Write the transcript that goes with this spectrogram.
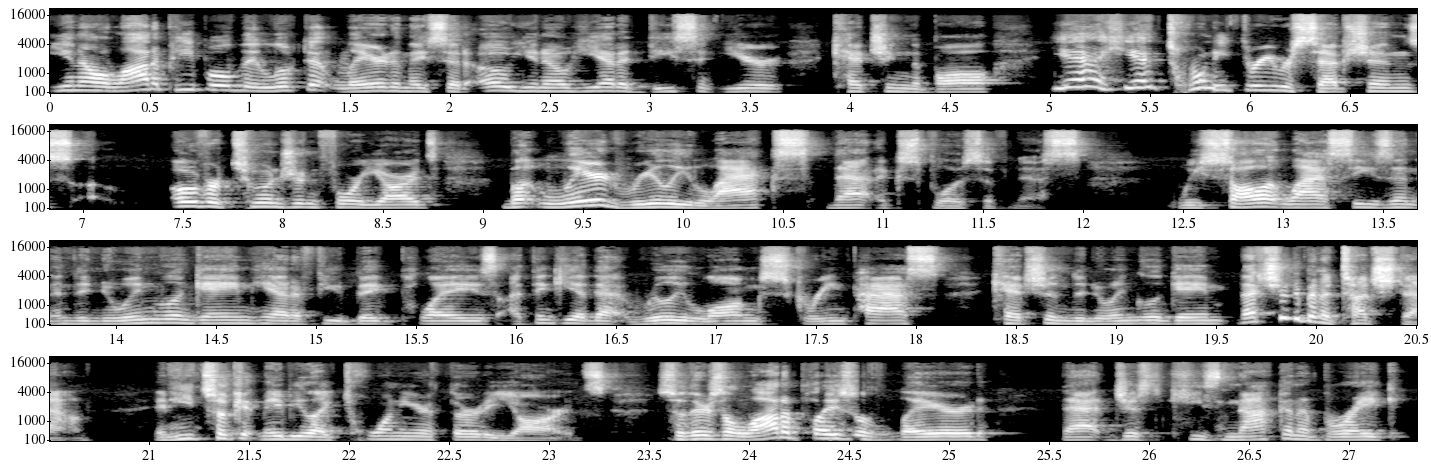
you know, a lot of people they looked at Laird and they said, "Oh, you know, he had a decent year catching the ball." Yeah, he had 23 receptions, over 204 yards, but Laird really lacks that explosiveness. We saw it last season in the New England game. He had a few big plays. I think he had that really long screen pass catch in the New England game. That should have been a touchdown. And he took it maybe like 20 or 30 yards. So there's a lot of plays with Laird that just he's not going to break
